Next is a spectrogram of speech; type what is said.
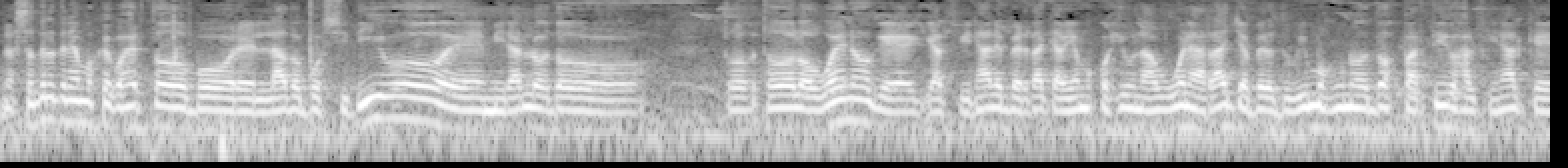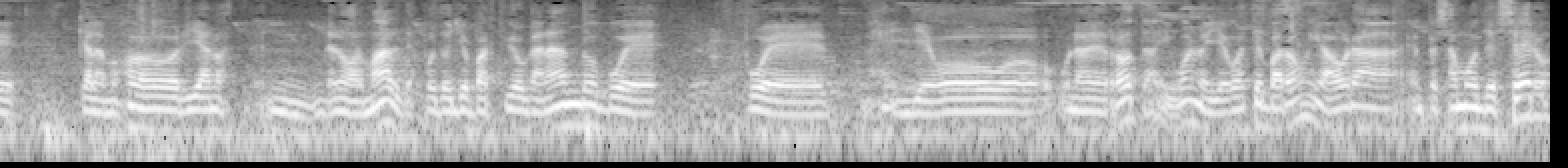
nosotros tenemos que coger todo por el lado positivo, eh, mirarlo todo, todo, lo bueno, que, al final es verdad que habíamos cogido una buena racha, pero tuvimos unos dos partidos al final que, a lo mejor ya no es normal, después de ocho partidos ganando, pues pues llegó una derrota y bueno, llegó este parón y ahora empezamos de cero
